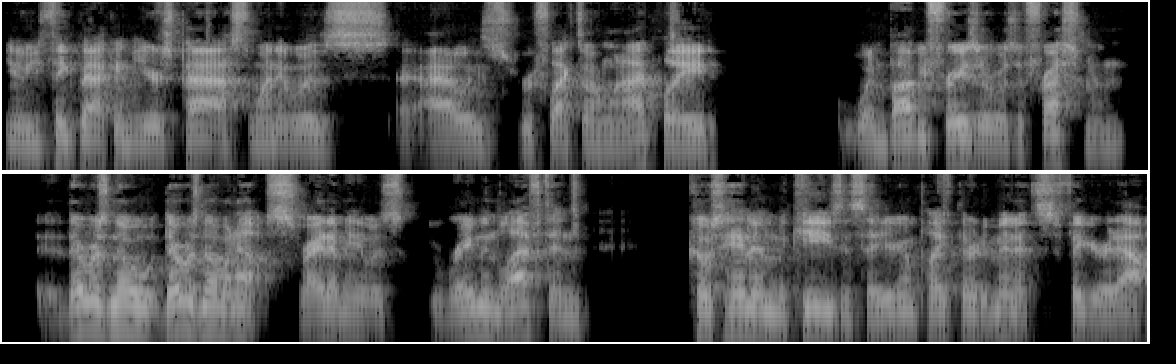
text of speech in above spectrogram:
you know, you think back in years past when it was. I always reflect on when I played. When Bobby Frasor was a freshman, there was no there was no one else, right? I mean, it was Raymond left and coach him the and say, "You're going to play 30 minutes. Figure it out."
